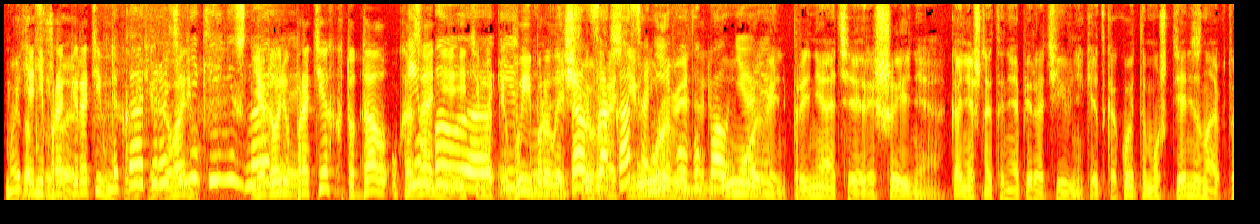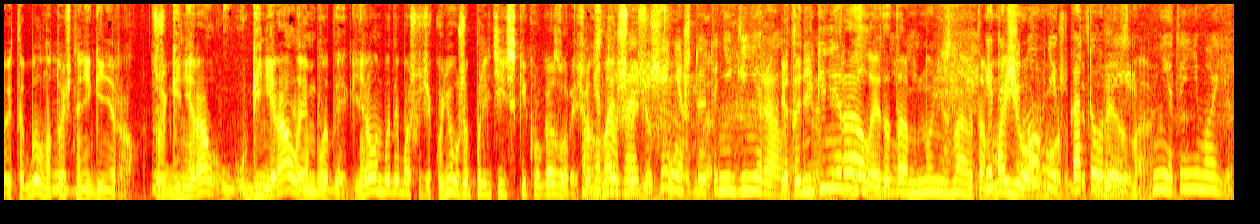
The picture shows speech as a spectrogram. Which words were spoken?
Мы это Я не про обсуждаем. Так оперативников а говорю. оперативники и не знали. Я говорю про тех, кто дал указания было, этим, и выбрал еще заказ, уровень, выполняли. уровень принятия решения, конечно, это не оперативники, это какой-то, может, я не знаю, кто это был, но точно не генерал. Потому что генерал, у генерала МВД, генерал МВД большой человек, у него уже политический кругозор. Еще У он меня знает, тоже что идет ощущение, форум, что да. это не генерал. Это не генералы, это там, ну, не знаю, там это майор, чиновник, может быть, который... я знаю. Нет, это не майор.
